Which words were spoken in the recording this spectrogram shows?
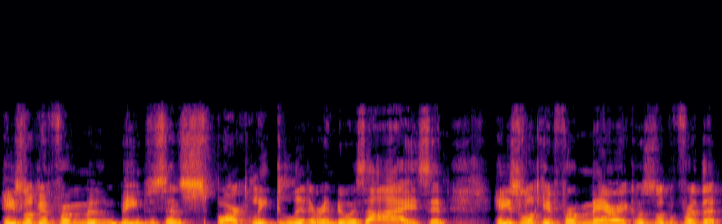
he's looking for moonbeams to send sparkly glitter into his eyes. And he's looking for miracles, looking for the,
